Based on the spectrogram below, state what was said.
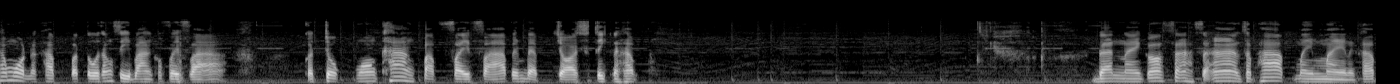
ทั้งหมดนะครับ ประตูทั้ง 4 บานก็ไฟฟ้า กระจกมองข้างปรับไฟฟ้าเป็นแบบจอยสติ๊กนะครับ ด้านในก็สะอาดสะอานสภาพใหม่ ๆ นะครับ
